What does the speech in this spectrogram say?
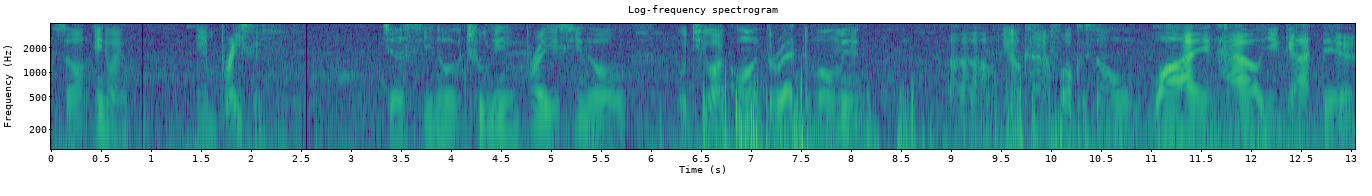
So anyway, embrace it. Just, you know, truly embrace, you know, what you are going through at the moment. Um, you know, kind of focus on why and how you got there.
